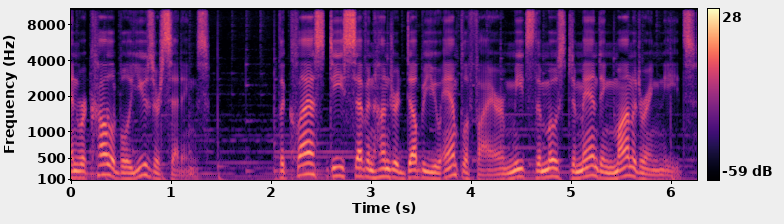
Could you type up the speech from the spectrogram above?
and recallable user settings. The Class D700W amplifier meets the most demanding monitoring needs.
